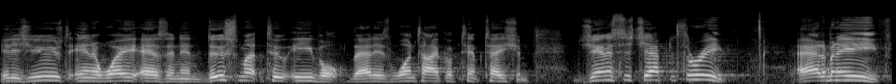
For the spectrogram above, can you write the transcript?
it is used in a way as an inducement to evil. That is one type of temptation. Genesis chapter 3, Adam and Eve.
